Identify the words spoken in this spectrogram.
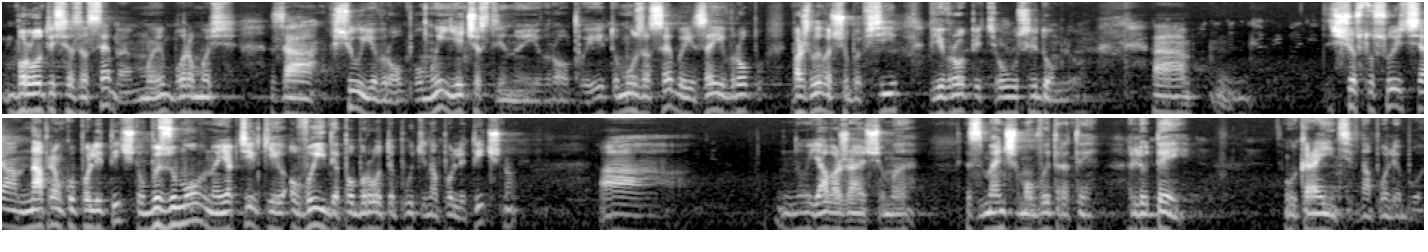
боротися за себе. Ми боремось за всю Європу. Ми є частиною Європи. І тому за себе і за Європу важливо, щоб всі в Європі цього усвідомлювали. Що стосується напрямку політичного, безумовно, як тільки вийде побороти Путіна політично, а, ну, я вважаю, що ми зменшимо витрати людей українців на полі бою.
